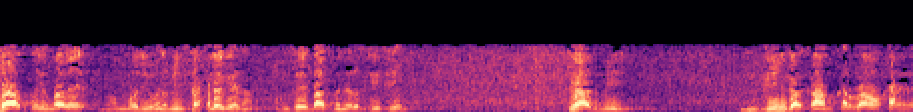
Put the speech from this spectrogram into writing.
رات کو ہمارے مولی نمین صاحب چلے گئے نا، ان سے بات میں نے کی تھی کہ آدمی دین کا کام کر رہا ہوتا ہے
